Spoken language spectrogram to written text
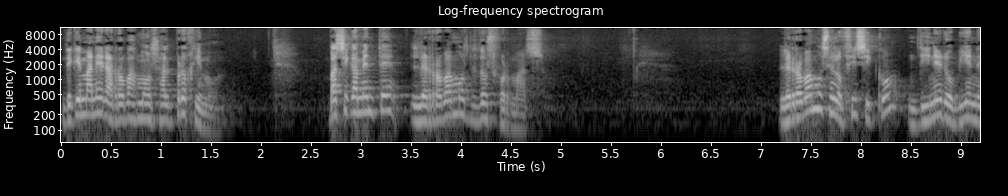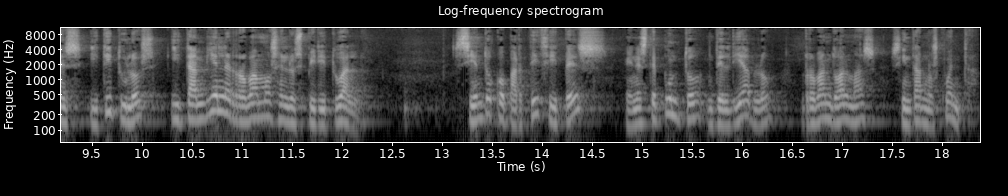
¿De qué manera robamos al prójimo? Básicamente le robamos de dos formas. Le robamos en lo físico, dinero, bienes y títulos, y también le robamos en lo espiritual, siendo copartícipes en este punto del diablo robando almas sin darnos cuenta.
